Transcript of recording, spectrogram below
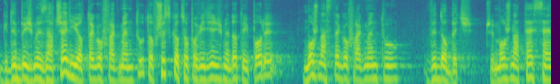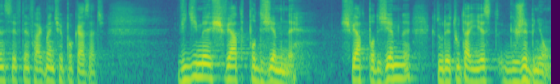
Gdybyśmy zaczęli od tego fragmentu, to wszystko, co powiedzieliśmy do tej pory, można z tego fragmentu wydobyć, czy można te sensy w tym fragmencie pokazać. Widzimy świat podziemny. Świat podziemny, który tutaj jest grzybnią.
